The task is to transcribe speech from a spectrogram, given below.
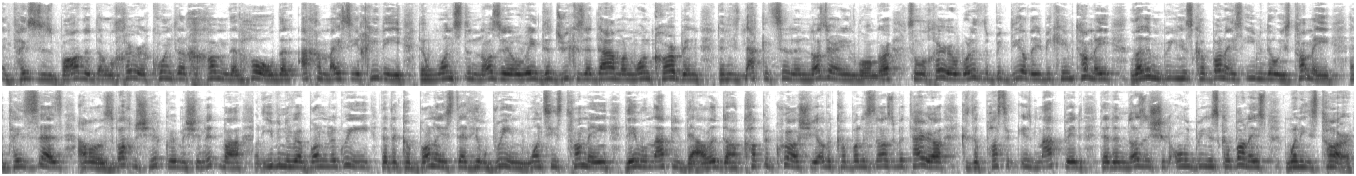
And Taisus is bothered that Lachir, according to the Chacham, that hold that Acham Maisi Yechidi, that once the Nazir already did Zrikas Adam on one korban, then he's not considered a Nazir any longer. So Lachir, what is the big deal that he became Tameh? Let him bring his kabbanis even though he's Tameh. And Taisus says, but even the Rabbanon agree that the kabbanis that he'll bring once he's Tameh, they will not be valid. The kapit crush, the other kabbanis Nazir because the pasuk is makbid that a Nazir should only bring his kabbanis when he's tar.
